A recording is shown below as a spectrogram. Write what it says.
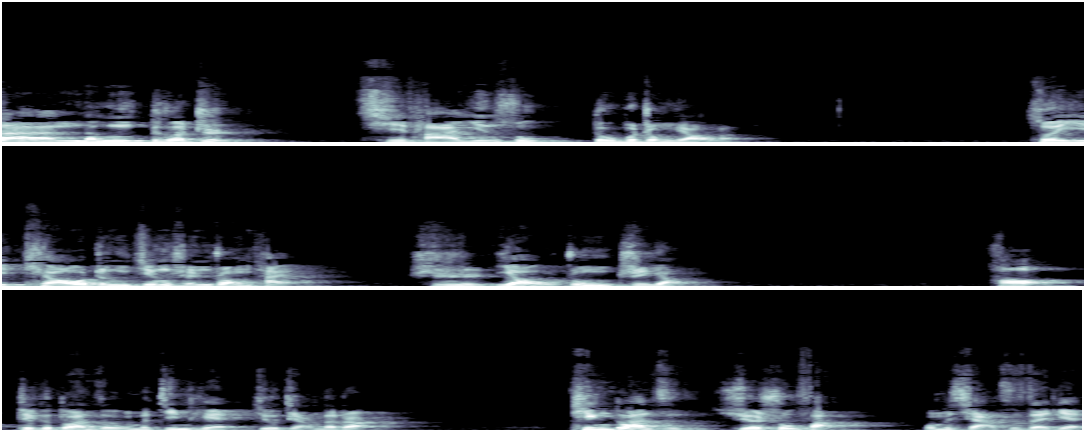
但能得志，其他因素都不重要了。所以，调整精神状态。是药中之药。好，这个段子我们今天就讲到这儿。听段子学书法，我们下次再见。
